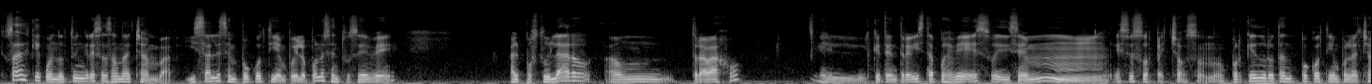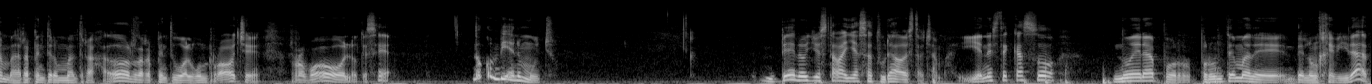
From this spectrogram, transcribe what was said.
Tú sabes que cuando tú ingresas a una chamba y sales en poco tiempo y lo pones en tu CV, al postular a un trabajo, el que te entrevista pues ve eso y dice, mmm, eso es sospechoso, ¿no? ¿Por qué duró tan poco tiempo en la chamba? De repente era un mal trabajador, de repente hubo algún roche, robó o lo que sea. No conviene mucho. Pero yo estaba ya saturado de esta chamba. Y en este caso no era por, por un tema de, longevidad.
